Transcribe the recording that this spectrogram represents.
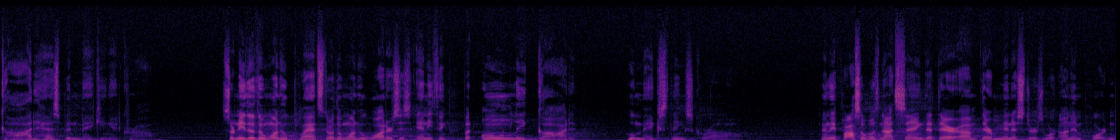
God has been making it grow. So neither the one who plants nor the one who waters is anything, but only God who makes things grow. And the apostle was not saying that their, um, their ministers were unimportant.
